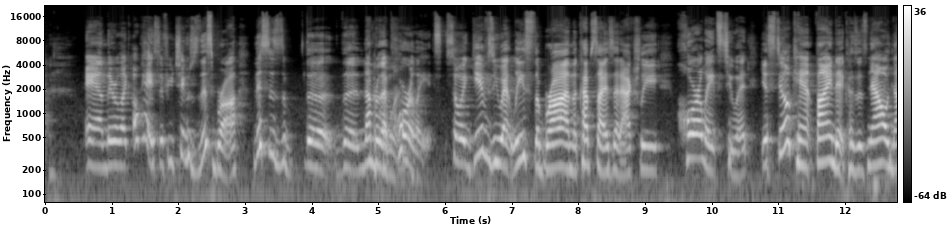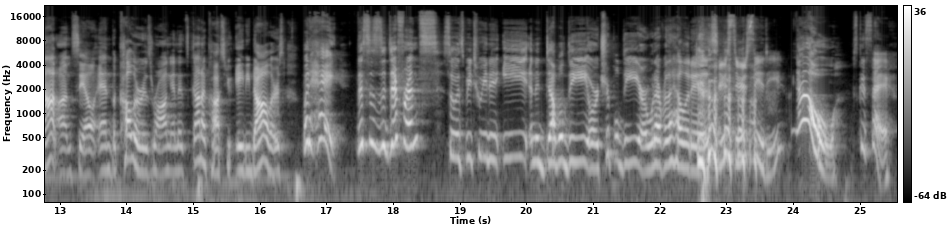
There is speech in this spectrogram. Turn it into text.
And they were like, okay, so if you choose this bra, this is the the, the number that correlates. So it gives you at least the bra and the cup size that actually correlates to it. You still can't find it because it's now not on sale and the color is wrong and it's gonna cost you $80. But hey, this is the difference. So it's between an E and a double D or a triple D or whatever the hell it is. Are you seriously a D? I no, I was gonna say.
